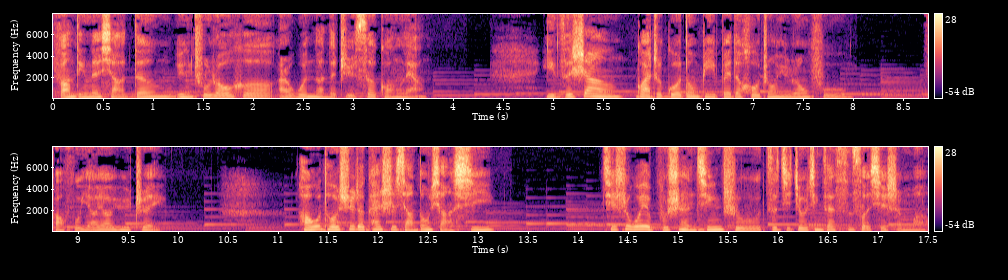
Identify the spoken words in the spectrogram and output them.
房顶的小灯映出柔和而温暖的橘色光亮。椅子上挂着过冬必备的厚重羽绒服，仿佛摇摇欲坠。毫无头绪的开始想东想西。其实我也不是很清楚自己究竟在思索些什么，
